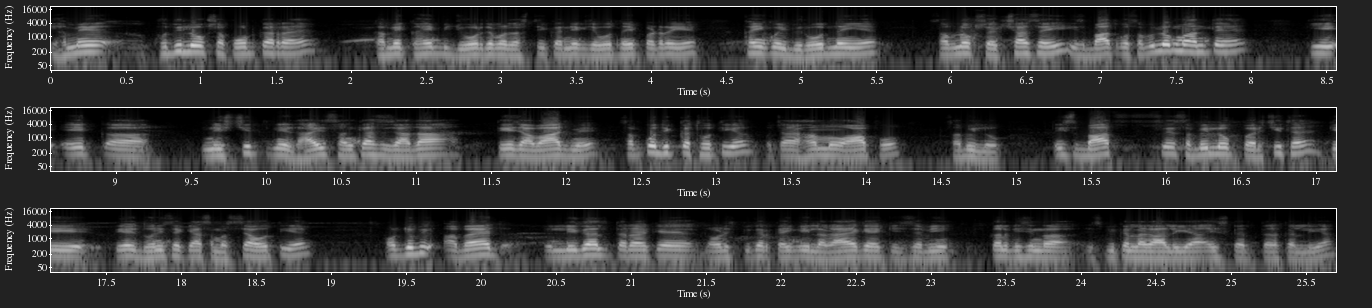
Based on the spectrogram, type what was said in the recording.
कि हमें खुद ही लोग सपोर्ट कर रहे हैं हमें कहीं भी ज़ोर ज़बरदस्ती करने की ज़रूरत नहीं पड़ रही है, कहीं कोई विरोध नहीं है। सब लोग स्वेच्छा से ही इस बात को सभी लोग मानते हैं कि एक निश्चित निर्धारित संख्या से ज़्यादा तेज़ आवाज़ में सबको दिक्कत होती है, चाहे हम हो, आप हो, सभी लोग। तो इस बात से सभी लोग परिचित हैं कि तेज़ ध्वनि से क्या समस्या होती है। और जो भी अवैध इलीगल तरह के लाउड स्पीकर कहीं कहीं लगाए गए, किसी भी, कल किसी ने स्पीकर लगा लिया, इस तरह कर लिया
